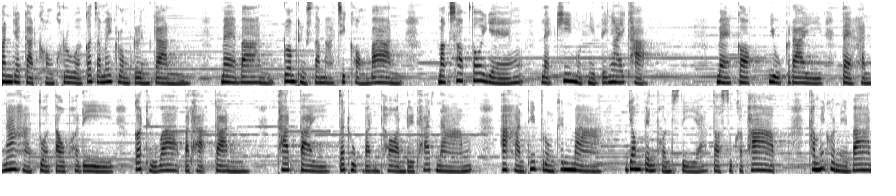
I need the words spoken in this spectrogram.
บรรยากาศของครัวก็จะไม่กลมกลืนกันแม่บ้านรวมถึงสมาชิกของบ้าน มักชอบโต้แย้ง และขี้หงุดหงิดได้ง่ายค่ะ แม่กอกอยู่ไกล แต่หันหน้าหาตัวเตาพอดี ก็ถือว่าปะทะกันธาตุไฟจะถูกบั่นทอนโดยธาตุน้ำ อาหารที่ปรุงขึ้นมา ย่อมเป็นผลเสียต่อสุขภาพทำให้คนในบ้าน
